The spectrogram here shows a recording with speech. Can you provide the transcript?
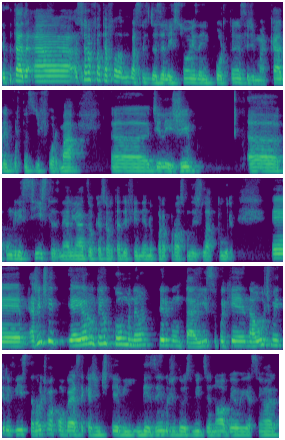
Deputada, a, a senhora está falando bastante das eleições, da importância de marcar, da importância de formar, uh, de eleger uh, congressistas, né, alinhados ao que a senhora está defendendo para a próxima legislatura. É, a gente, eu não tenho como não perguntar isso, porque na última entrevista, na última conversa que a gente teve em dezembro de 2019, eu e a senhora,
